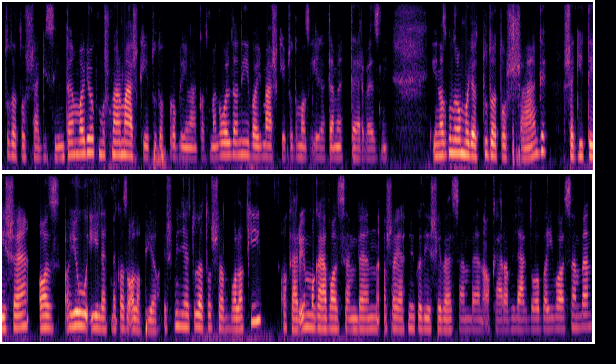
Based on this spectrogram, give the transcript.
tudatossági szinten vagyok, most már másképp tudok problémákat megoldani, vagy másképp tudom az életemet tervezni. Én azt gondolom, hogy a tudatosság segítése az a jó életnek az alapja, és minél tudatosabb valaki, akár önmagával szemben, a saját működésével szemben, akár a világ dolgaival szemben,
